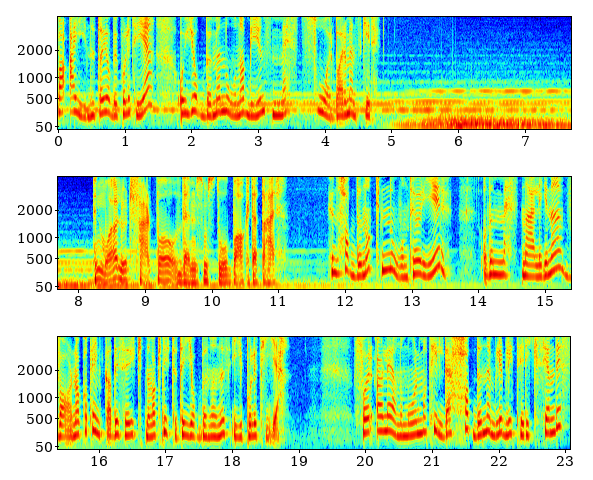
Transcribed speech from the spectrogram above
var egnet til å jobbe i politiet, og jobbe med noen av byens mest sårbare mennesker. Hun må ha lurt fælt på hvem som sto bak dette her. Hun hadde nok noen teorier, og det mest nærliggende var nok å tenke at disse ryktene var knyttet til jobben hennes i politiet. For alenemoren Mathilde hadde nemlig blitt rikskjendis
